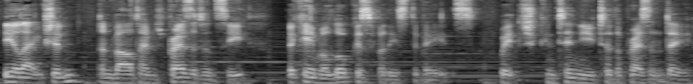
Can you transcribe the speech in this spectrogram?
The election and Waldheim's presidency became a locus for these debates, which continue to the present day.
